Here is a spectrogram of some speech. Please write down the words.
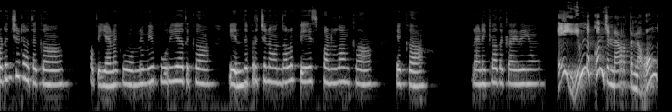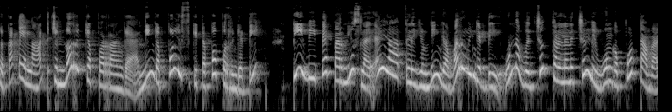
உடைச்சிடாதக்கா. அப்ப எனக்கு ஒண்ணுமே புரியாதுக்கா. எந்த பிரச்சனை வந்தாலும் பேஸ் பண்ணலாம்க்கா. ஏக்கா நினைக்காத இதையும் ஏய் இன்னும் கொஞ்ச நேரத்துல உங்க கட்டையெல்லாம் அடிச்சு நொறுக்க போறாங்க நீங்க போலீஸ் கிட்ட போறீங்க டி. டிவி பேப்பர் நியூஸ்ல எல்லாத்துலயும் நீங்க வருவீங்க டி. உணவு சுத்தலன்னு சொல்லி உங்க போட்டாவ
